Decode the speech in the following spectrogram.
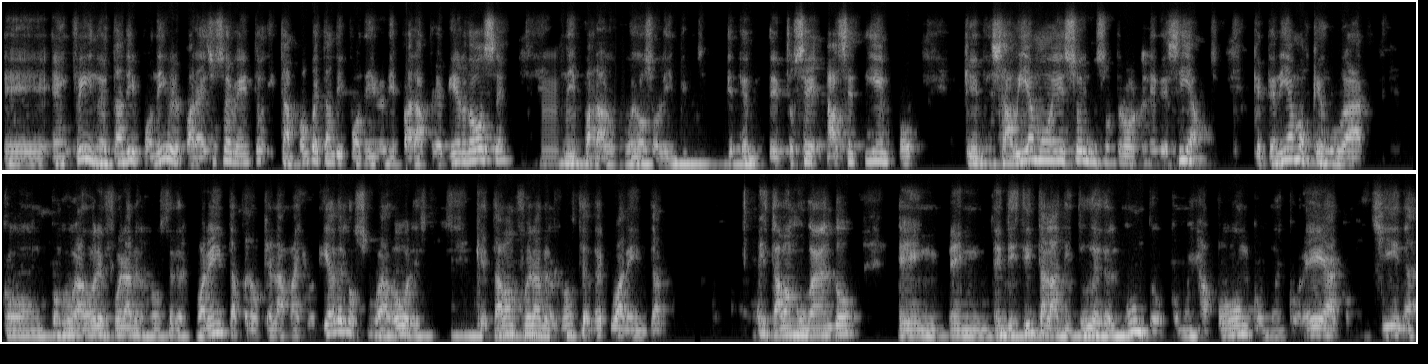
Eh, en fin, no están disponibles para esos eventos y tampoco están disponibles ni para Premier 12 uh -huh. ni para los Juegos Olímpicos. Entonces, hace tiempo que sabíamos eso y nosotros le decíamos que teníamos que jugar con, con, jugadores fuera del roster del 40, pero que la mayoría de los jugadores que estaban fuera del roster del 40 estaban jugando en, en, en, distintas latitudes del mundo, como en Japón, como en Corea, como en China,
